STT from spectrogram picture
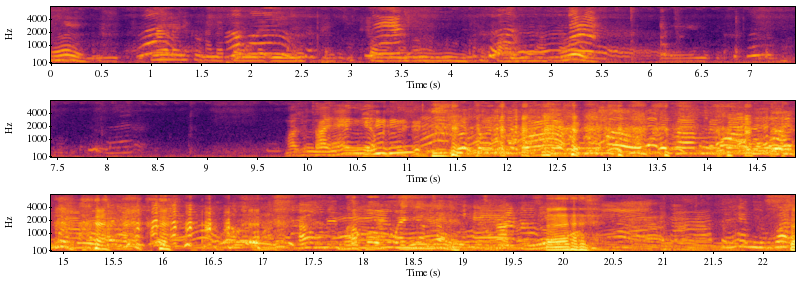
เอ้ยให้ได้เพิ่งได้อีก มาสุดท้ายแห้งเงียบช่วยกันเขามีเขาโปรโมทให้เงียบใส่เออเอ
